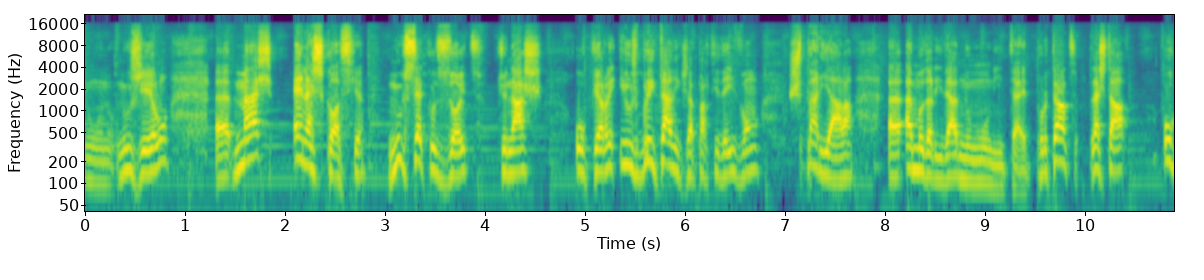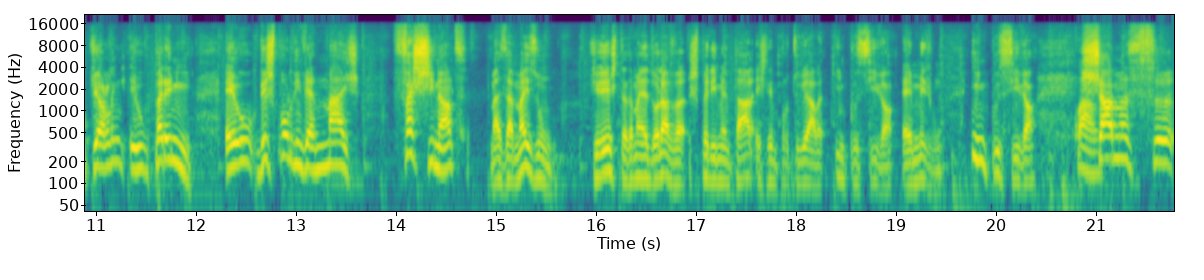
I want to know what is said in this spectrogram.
no- no gelo, eh, mas é na Escócia, no século XVIII, que nasce o curling e os britânicos a partir daí vão espalhar a modalidade no mundo inteiro. Portanto, lá está, o curling, eu, para mim, é o desporto de inverno mais fascinante, mas há mais um que este também adorava experimentar, este em Portugal é impossível, é mesmo impossível. Chama-se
